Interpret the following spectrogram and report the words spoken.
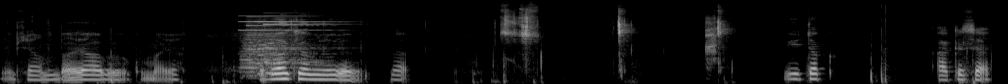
Yapacağım bayağı bir okum bayağı. Yaparken böyle. Bir dakika. Arkadaşlar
